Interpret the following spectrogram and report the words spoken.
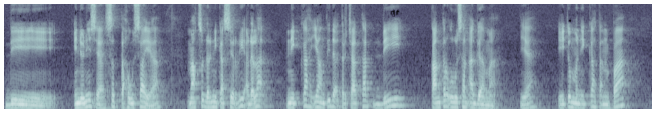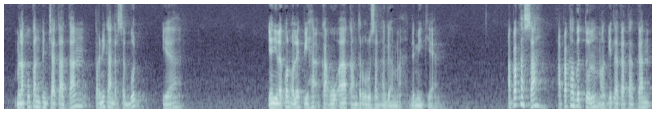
di Indonesia setahu saya maksud dari nikah sirri adalah nikah yang tidak tercatat di kantor urusan agama ya yaitu menikah tanpa melakukan pencatatan pernikahan tersebut ya yang dilakukan oleh pihak KUA kantor urusan agama demikian. Apakah sah? Apakah betul? Maka kita katakan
